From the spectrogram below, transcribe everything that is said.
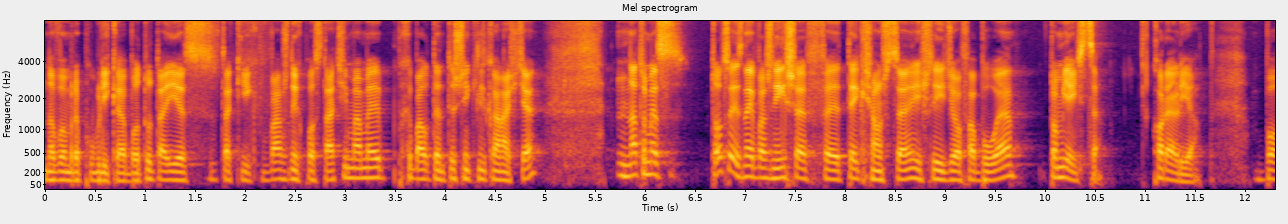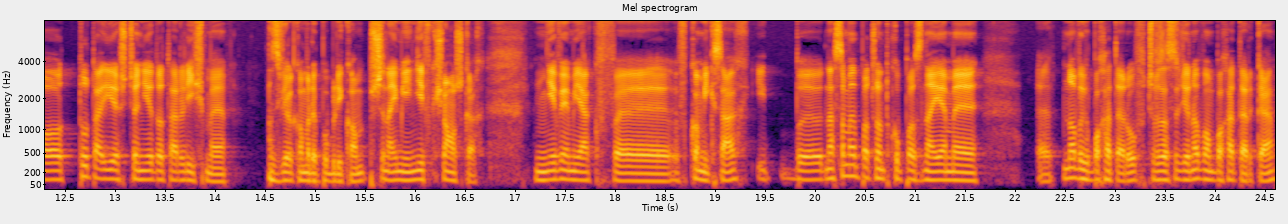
Nową Republikę, bo tutaj jest takich ważnych postaci, mamy chyba autentycznie kilkanaście. Natomiast to, co jest najważniejsze w tej książce, jeśli idzie o fabułę, to miejsce, Korelia, bo tutaj jeszcze nie dotarliśmy z Wielką Republiką, przynajmniej nie w książkach. Nie wiem jak w, w komiksach i na samym początku poznajemy e, nowych bohaterów, czy w zasadzie nową bohaterkę,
